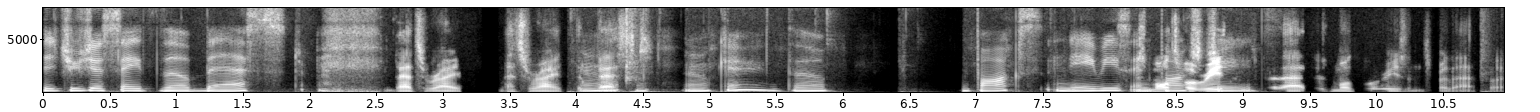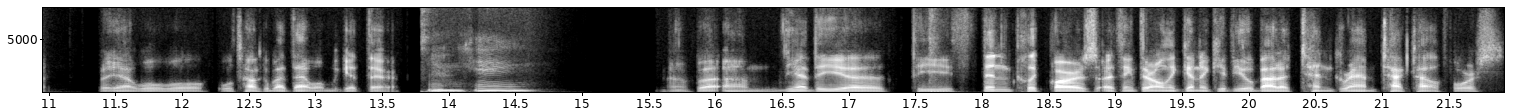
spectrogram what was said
Did you just say the best? That's right. That's right. The Oh, best. Okay, the box navies There's and multiple box reasons jades. for that. There's multiple reasons for that, but but yeah, we'll we'll we'll talk about that when we get there. Okay. Uh, but um, yeah, the uh, the thin click bars, I think they're only going to give you about a 10 gram tactile force,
